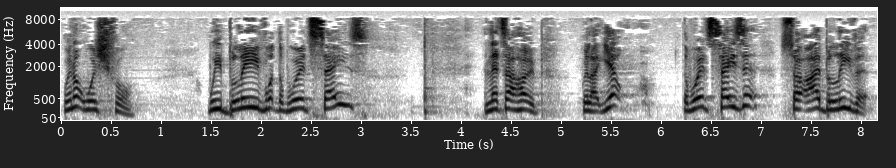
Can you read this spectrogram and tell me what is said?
We're not wishful. We believe what the word says, and that's our hope. We're like, yep, the word says it, so I believe it.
